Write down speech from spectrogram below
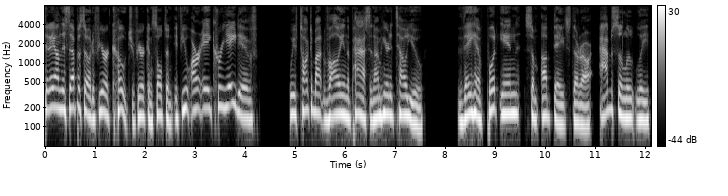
Today on this episode, if you're a coach, if you're a consultant, if you are a creative, we've talked about Volley in the past, and I'm here to tell you they have put in some updates that are absolutely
